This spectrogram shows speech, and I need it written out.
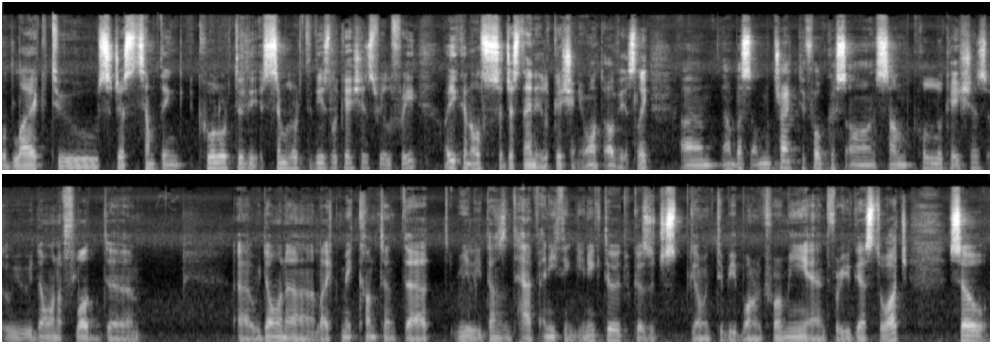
would like to suggest something cooler to the similar to these locations, feel free. Or you can also suggest any location you want, obviously. Um, uh, but I'm trying to focus on some cool locations. We, we don't want to flood. Um, uh, we don't want to like make content that really doesn't have anything unique to it because it's just going to be boring for me and for you guys to watch so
